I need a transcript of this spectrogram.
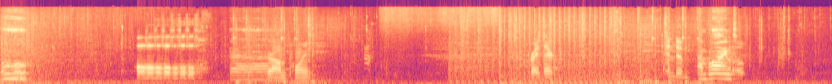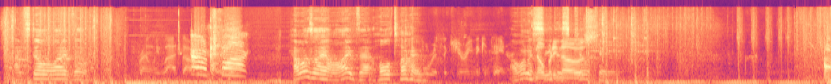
Oh. Oh! They're Uh, on point. Right there. End him. I'm blind. Oh. I'm still alive though. Friendly, last Oh fuck! How was I alive that whole time? is securing the container. I want to see Nobody this knows. kill cam.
